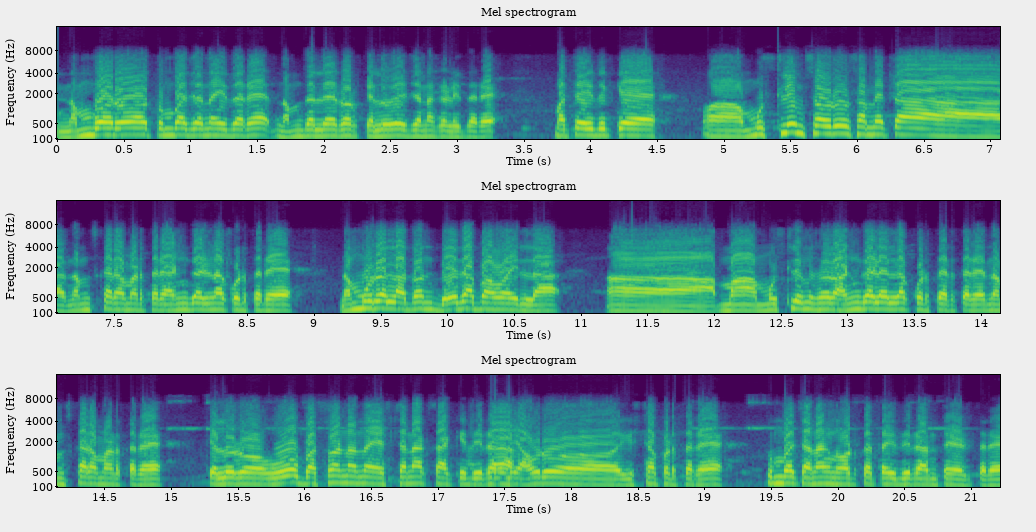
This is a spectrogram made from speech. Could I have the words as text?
ನಂಬೋರು ತುಂಬಾ ಜನ ಇದ್ದಾರೆ ನಮ್ದಲ್ಲೇ ಇರೋರು ಕೆಲವೇ ಜನಗಳಿದ್ದಾರೆ ಮತ್ತೆ ಇದಕ್ಕೆ ಮುಸ್ಲಿಮ್ಸ್ ಅವರು ಸಮೇತ ನಮಸ್ಕಾರ ಮಾಡ್ತಾರೆ ಹಣ್ಗಳನ್ನ ಕೊಡ್ತಾರೆ. ನಮ್ಮೂರಲ್ಲಿ ಅದೊಂದು ಭೇದ ಭಾವ ಇಲ್ಲ. ಮುಸ್ಲಿಮ್ಸ್ ಅವರು ಹಣ್ಗಳೆಲ್ಲ ಕೊಡ್ತಾ ಇರ್ತಾರೆ ನಮಸ್ಕಾರ ಮಾಡ್ತಾರೆ. ಕೆಲವರು ಓ ಬಸವಣ್ಣನ ಎಷ್ಟು ಚೆನ್ನಾಗಿ ಸಾಕಿದ್ದೀರಾ? ಅವರು ಇಷ್ಟಪಡ್ತಾರೆ. ತುಂಬಾ ಚೆನ್ನಾಗಿ ನೋಡ್ಕೊತಾ ಇದ್ದೀರಾ ಅಂತ ಹೇಳ್ತಾರೆ.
